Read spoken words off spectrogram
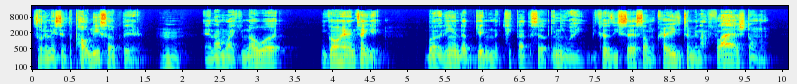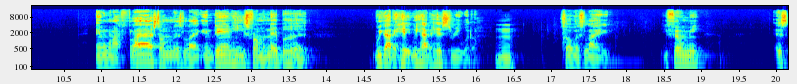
So then they sent the police up there. Hmm. And I'm like, you know what? You go ahead and take it. But he ended up getting kicked out the cell anyway because he said something crazy to me and I flashed on him. And when I flashed on him, it's like, and then he's from a neighborhood. We got a hit, we had a history with him. Mm. So it's like, you feel me? It's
